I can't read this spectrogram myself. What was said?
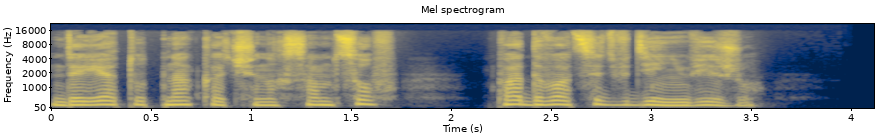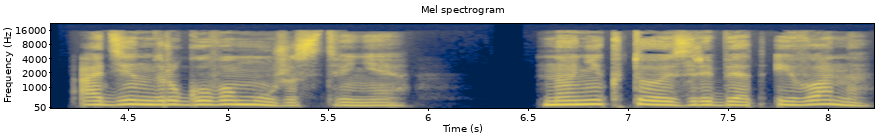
Да я тут накачанных самцов по двадцать в день вижу, один другого мужественнее, но никто из ребят Ивана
